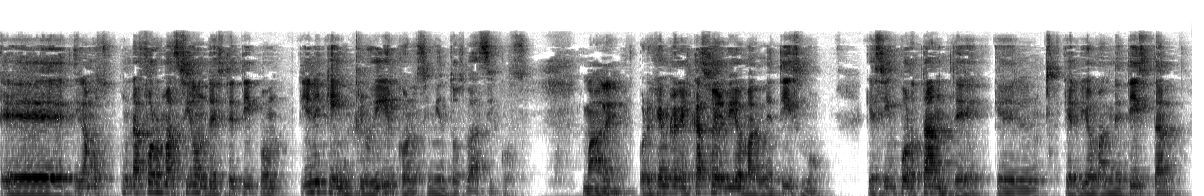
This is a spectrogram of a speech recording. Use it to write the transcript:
Eh, digamos, una formación de este tipo tiene que incluir conocimientos básicos. Vale, Por ejemplo, en el caso del biomagnetismo, que es importante que el, que el biomagnetista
